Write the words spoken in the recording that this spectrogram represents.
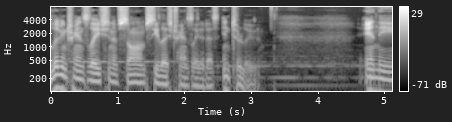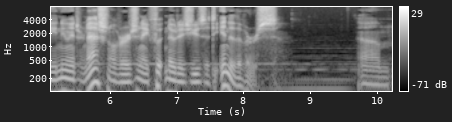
Living Translation of Psalm, Selah is translated as interlude. In the New International Version, a footnote is used at the end of the verse. Um,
